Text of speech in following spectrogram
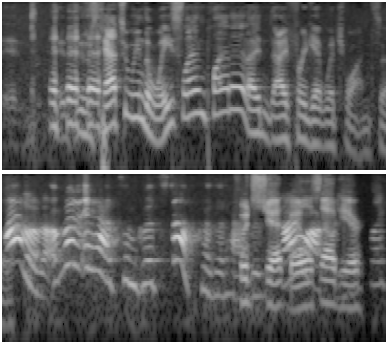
it, it, is Tatooine the wasteland planet? I, I forget which one. So I don't know, but it had some good stuff because it had Twitch the chat, bail us out here. It's Like,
